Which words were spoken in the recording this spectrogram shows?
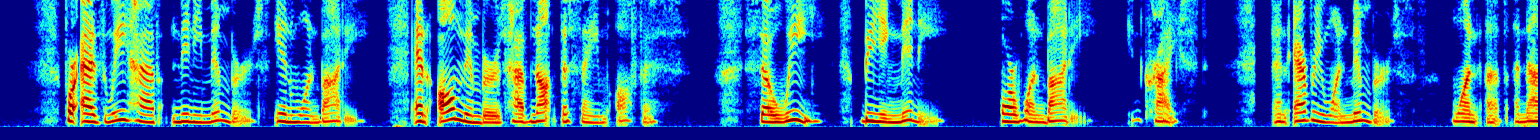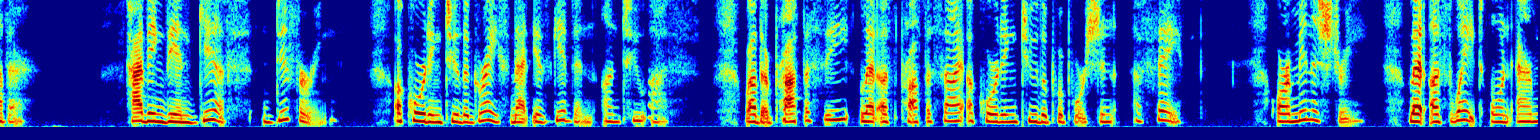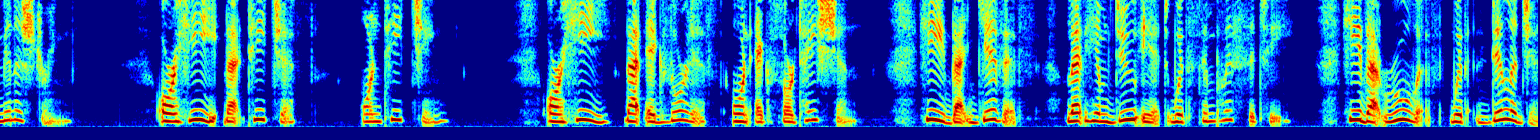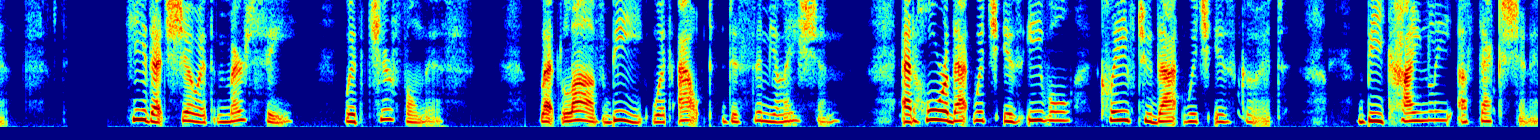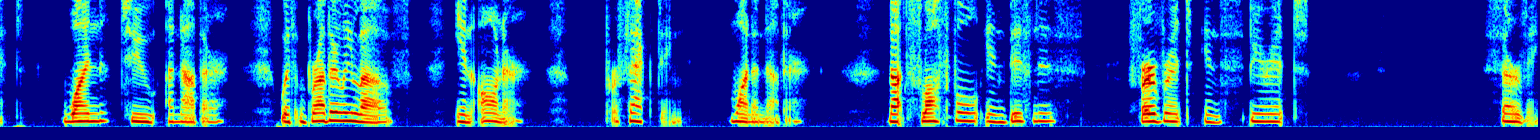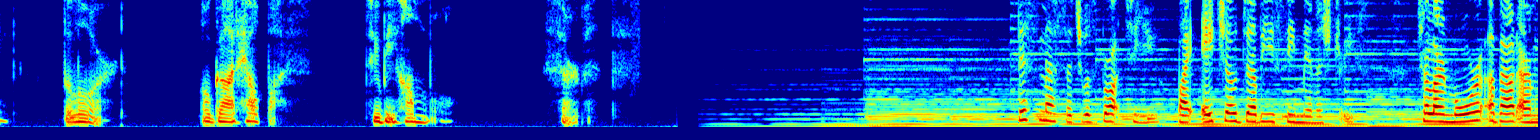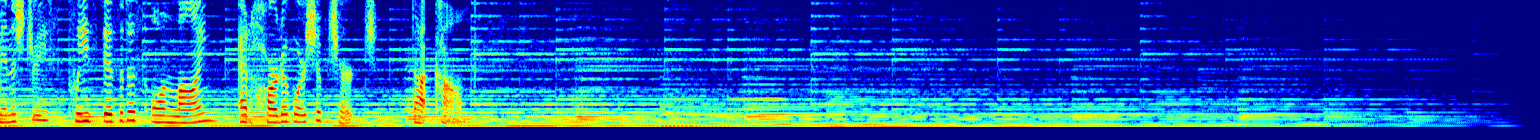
For as we have many members in one body, and all members have not the same office, so we, being many, are one body in Christ, and every one members one of another having then gifts differing according to the grace that is given unto us. Rather, prophecy, let us prophesy according to the proportion of faith. Or ministry, let us wait on our ministering. Or he that teacheth, on teaching. Or he that exhorteth, on exhortation. He that giveth, let him do it with simplicity. He that ruleth with diligence, he that showeth mercy with cheerfulness. Let love be without dissimulation. Abhor that which is evil, cleave to that which is good. Be kindly affectionate one to another, with brotherly love, in honor, perfecting one another. Not slothful in business, fervent in spirit, serving the Lord. Oh God, help us to be humble servants. This message was brought to you by HOWC Ministries. To learn more about our ministries, please visit us online at heartofworshipchurch.com.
